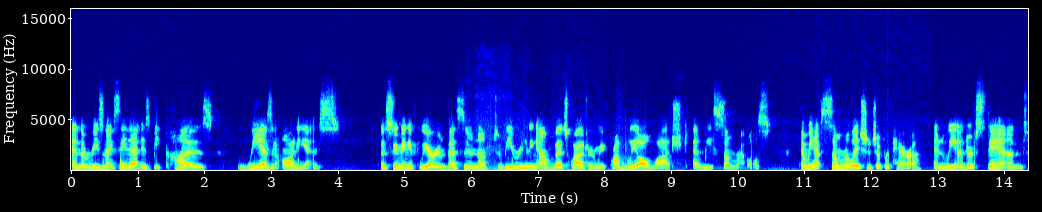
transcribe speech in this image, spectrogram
And the reason I say that is because we as an audience, assuming if we are invested enough to be reading Alphabet Squadron, we've probably all watched at least some Rebels. And we have some relationship with Hera. And we understand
